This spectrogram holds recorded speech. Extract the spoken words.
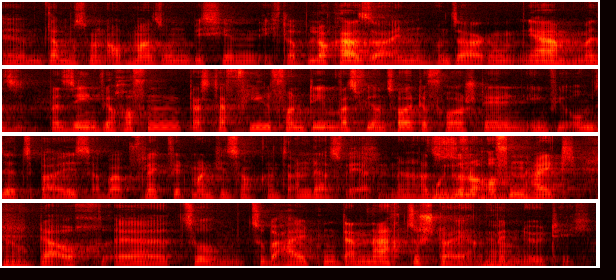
Ähm, da muss man auch mal so ein bisschen, ich glaube, locker sein und sagen, ja, mal, mal, sehen, wir hoffen, dass da viel von dem, was wir uns heute vorstellen, irgendwie umsetzbar ist, aber vielleicht wird manches auch ganz anders werden. Ne? Also so eine Offenheit ja. da auch äh, zu, zu behalten, dann nachzusteuern, ja. wenn nötig.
